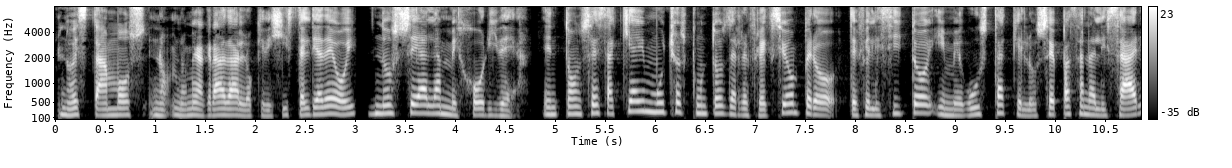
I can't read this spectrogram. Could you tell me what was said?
no estamos, no, no me agrada lo que dijiste el día de hoy, no sea la mejor idea. Entonces aquí hay muchos puntos de reflexión, pero te felicito y me gusta que lo sepas analizar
